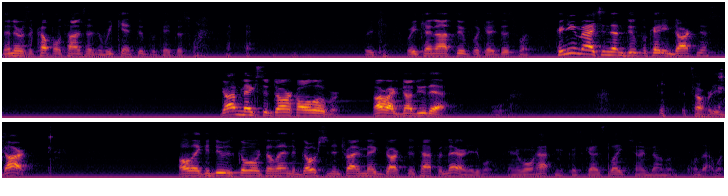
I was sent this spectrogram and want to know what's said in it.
Then there was a couple of times I said, we can't duplicate this one. we, can, we cannot duplicate this one. Can you imagine them duplicating darkness? God makes it dark all over. Alright, now do that. it's already dark. All they could do is go over to the land of Goshen and try and make darkness happen there, and it won't, and it won't happen because God's light shined down on, on that one.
